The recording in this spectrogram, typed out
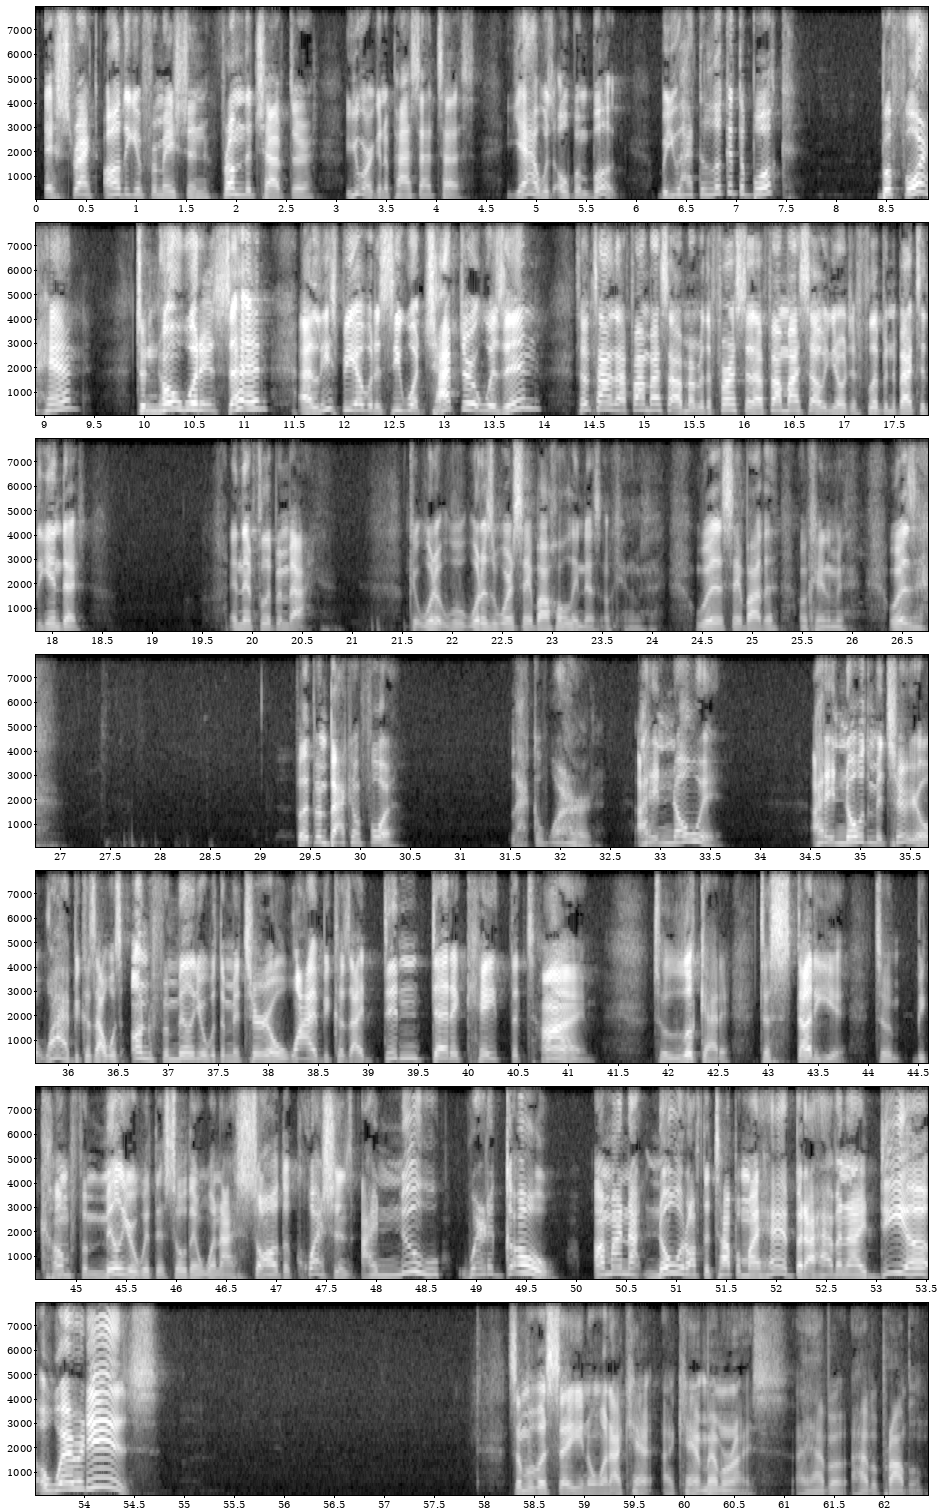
extract all the information from the chapter, you are going to pass that test. Yeah, it was open book, but you had to look at the book beforehand to know what it said, at least be able to see what chapter it was in. Sometimes I find myself, I remember the first that I found myself, you know, just flipping back to the index and then flipping back. Okay, what, what does the word say about holiness? Okay, let me see. What does it say about this? Okay, let me, what is it? Flipping back and forth. Lack of word. I didn't know it. I didn't know the material. Why? Because I was unfamiliar with the material. Why? Because I didn't dedicate the time to look at it, to study it, to become familiar with it. So that when I saw the questions, I knew where to go. I might not know it off the top of my head, but I have an idea of where it is. Some of us say, you know what, I can't I can't memorize. I have a I have a problem.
